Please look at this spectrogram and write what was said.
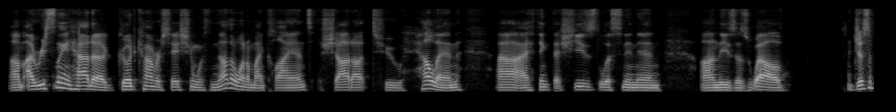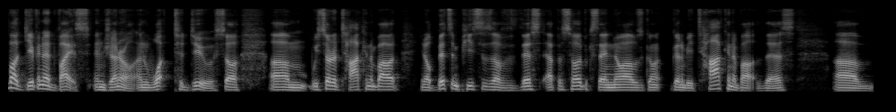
um, I recently had a good conversation with another one of my clients. Shout out to Helen. Uh, I think that she's listening in on these as well just about giving advice in general and what to do. So um, we started talking about you know bits and pieces of this episode because I know I was going to be talking about this. Um,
